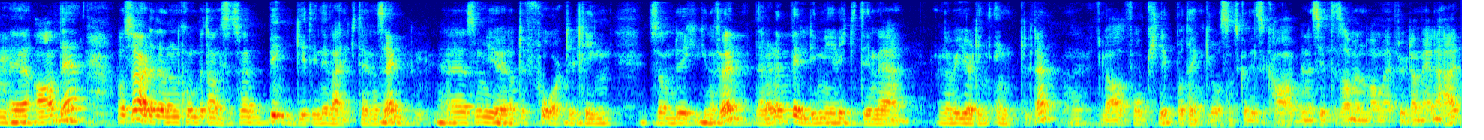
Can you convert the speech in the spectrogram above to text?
eh, av det. Og så er det den kompetansen som er bygget inn i verktøyene selv, eh, som gjør at du får til ting som du ikke kunne før. Der er det veldig mye viktig med når vi gjør ting enklere. La folk slippe å tenke hvordan skal disse kablene sitte sammen, hva må jeg programmere her?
